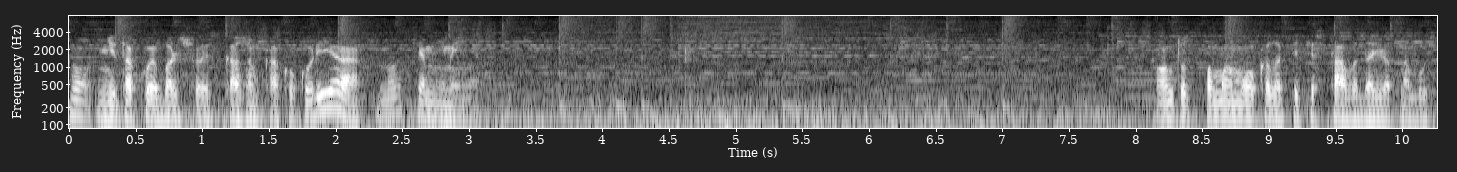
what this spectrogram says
Ну, не такой большой, скажем, как у курьера, но тем не менее. Он тут, по-моему, около 500 выдает на бусте.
